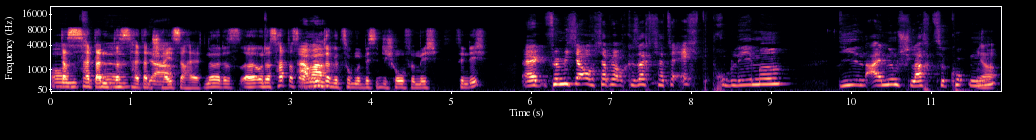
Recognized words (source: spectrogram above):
das Und, ist halt dann, äh, das ist halt dann ja. scheiße halt, ne? Das, äh, und das hat das auch Aber- runtergezogen ein bisschen, die Show für mich, finde ich. Äh, für mich ja auch, ich habe ja auch gesagt, ich hatte echt Probleme, die in einem Schlag zu gucken. Ja.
